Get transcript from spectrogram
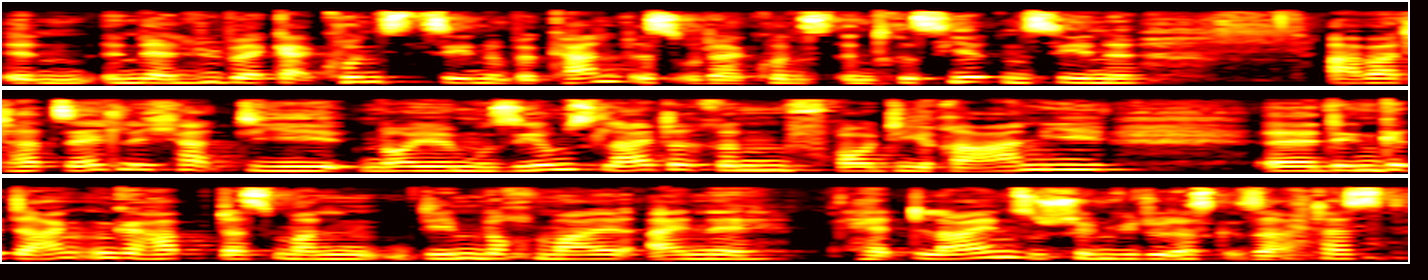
in, in der Lübecker Kunstszene bekannt ist oder kunstinteressierten Szene. Aber tatsächlich hat die neue Museumsleiterin, Frau Dirani, äh, den Gedanken gehabt, dass man dem noch mal eine Headline, so schön wie du das gesagt hast,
